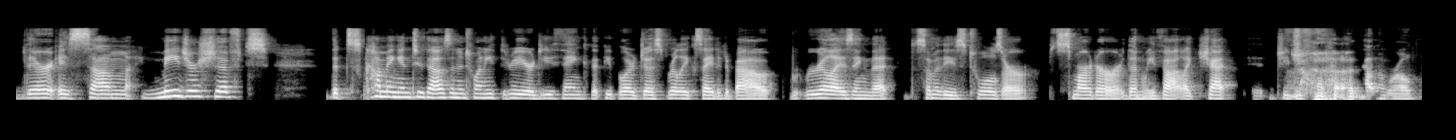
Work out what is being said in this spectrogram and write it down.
there is some major shift that's coming in 2023 or do you think that people are just really excited about realizing that some of these tools are smarter than we thought like chat gpt out in the world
